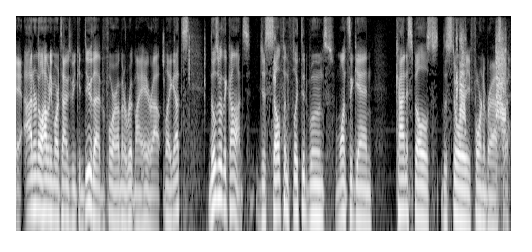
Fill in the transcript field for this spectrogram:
Eh, I don't know how many more times we can do that before I'm going to rip my hair out. Like that's those are the cons. Just self-inflicted wounds once again kind of spells the story for Nebraska.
